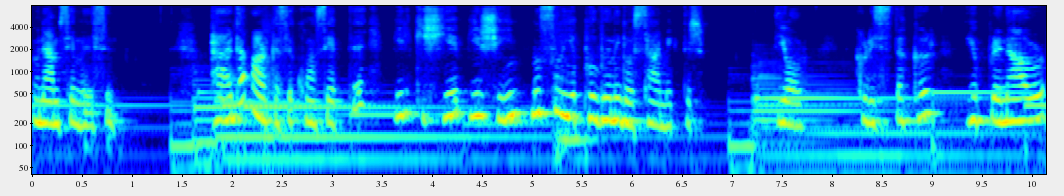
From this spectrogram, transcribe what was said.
önemsemelisin. Perde arkası konsepti bir kişiye bir şeyin nasıl yapıldığını göstermektir, diyor Chris Tucker Yuprenauer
